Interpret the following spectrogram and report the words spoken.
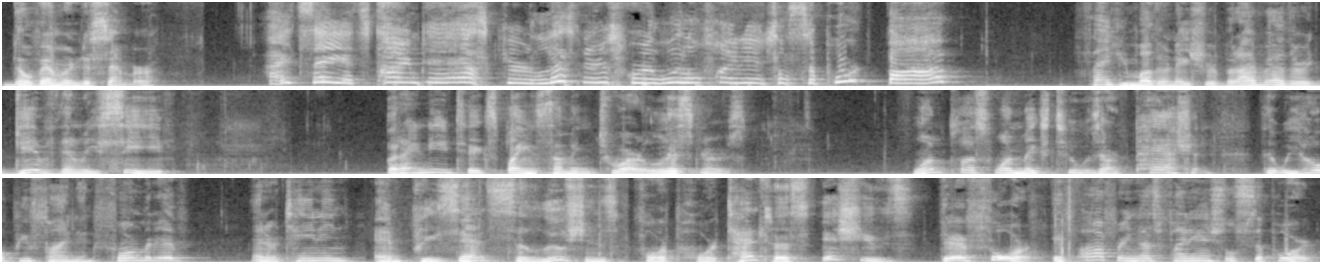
November and December. I'd say it's time to ask your listeners for a little financial support, Bob. Thank you, Mother Nature, but I'd rather give than receive. But I need to explain something to our listeners. One plus one makes two is our passion that we hope you find informative, entertaining, and presents solutions for portentous issues. Therefore, if offering us financial support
